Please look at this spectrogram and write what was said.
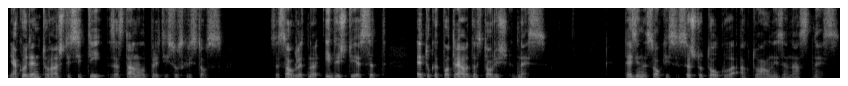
Някой ден това ще си ти, застанал пред Исус Христос. С оглед на идещия съд, ето какво трябва да сториш днес. Тези насоки са също толкова актуални за нас днес.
